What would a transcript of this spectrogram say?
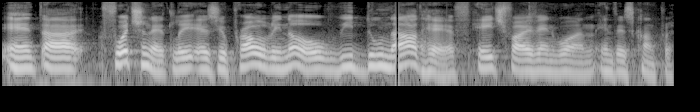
And uh, fortunately, as you probably know, we do not have H5N1 in this country.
